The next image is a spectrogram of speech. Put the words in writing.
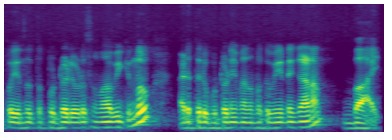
അപ്പോൾ ഇന്നത്തെ പുട്ടടി ഇവിടെ സമാപിക്കുന്നു. അടുത്തൊരു പുട്ടടിയുമായി നമുക്ക് വീണ്ടും കാണാം. ബായ്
